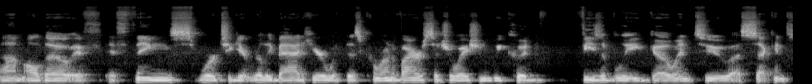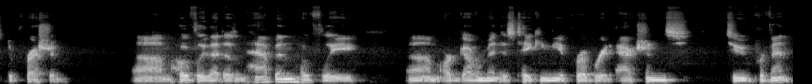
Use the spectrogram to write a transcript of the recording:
Um, although, if if things were to get really bad here with this coronavirus situation, we could feasibly go into a second depression. Um, hopefully, that doesn't happen. Hopefully, um, our government is taking the appropriate actions to prevent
